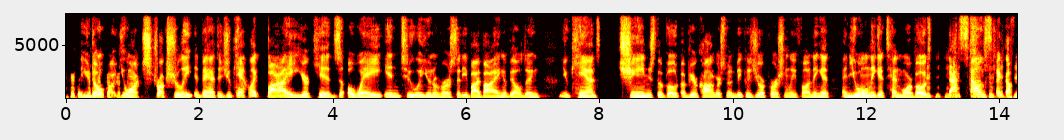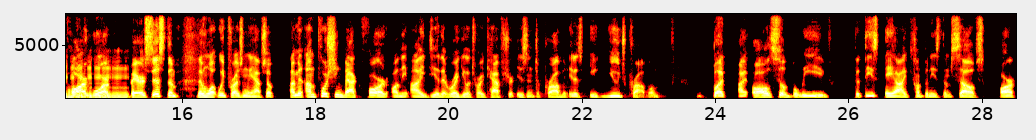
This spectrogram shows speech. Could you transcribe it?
that you don't uh, you aren't structurally advantaged. You can't like buy your kids away into a university by buying a building. You can't change the vote of your congressman because you're personally funding it and you only get 10 more votes. that sounds like a far more fair system than what we presently have. So, I mean, I'm pushing back hard on the idea that regulatory capture isn't a problem. It is a huge problem. But I also believe that these AI companies themselves are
